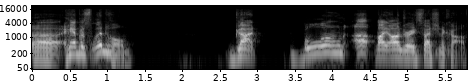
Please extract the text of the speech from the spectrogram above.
uh Hampus Lindholm got blown up by Andrei Svechnikov.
